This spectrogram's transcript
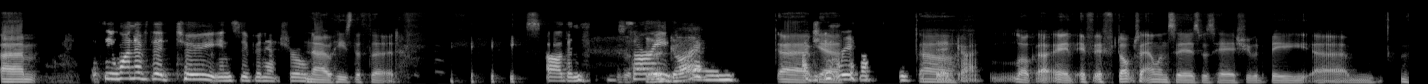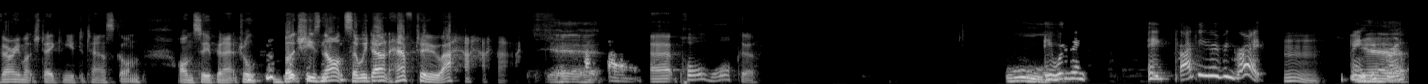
um, Is he one of the two in Supernatural? no, he's the third. He's- Oh, then Is sorry. third guy? um, uh, I didn't yeah. realize it was the Uh. Look, uh, if if Dr. Ellen Sears was here, she would be um, very much taking you to task on on Supernatural, but she's not, so we don't have to. Yeah. uh, Paul Walker. Ooh, He would have been. He, I think he would have been great. Mm, Being yeah. different.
